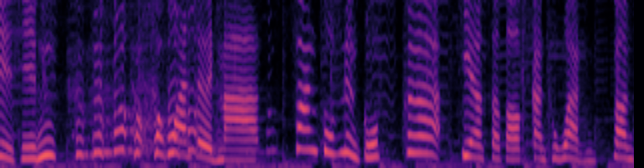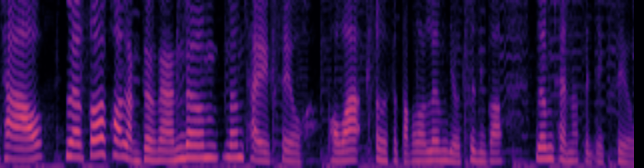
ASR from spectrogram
กี่ชิ้น ทุกทุกวันตื่นมาสร้างกลุ่มหนึ่งกลุ่มเพื่อเคลียร์สต็อกกันทุกวันตอนเช้า แล้วก็พอหลังจากนั้นเริ่มเริ่มใช้ Excel ค่ะเพราะว่าเออสต็อกเราเริ่มเยอะขึ้นก็เริ่มใช้มาเป็น Excel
